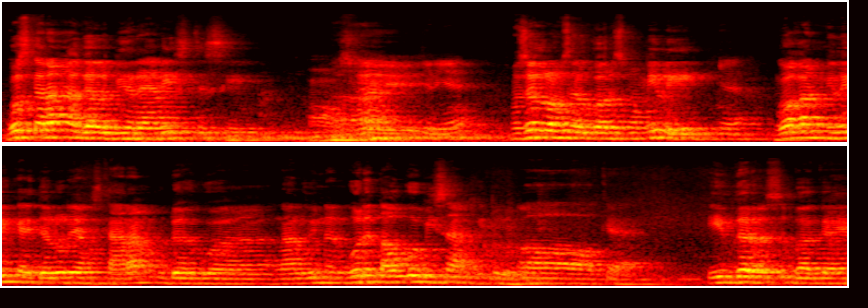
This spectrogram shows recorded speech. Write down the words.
Gue sekarang agak lebih realistis sih. Oh, Maksudnya, iya. jadinya maksudnya kalau misalnya gue harus memilih, ya. gue akan milih kayak jalur yang sekarang udah gue laluin dan gue udah tahu gue bisa gitu loh. Oh oke. Either sebagai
